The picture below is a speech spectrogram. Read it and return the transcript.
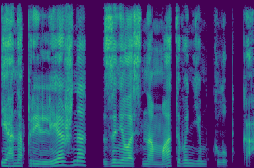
И она прилежно занялась наматыванием клубка.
